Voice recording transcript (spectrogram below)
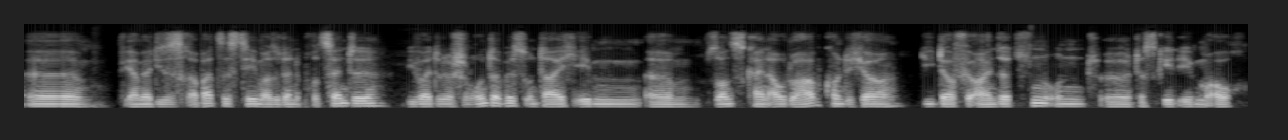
wir haben ja dieses Rabattsystem, also deine Prozente, wie weit du da schon runter bist. Und da ich eben ähm, sonst kein Auto habe, konnte ich ja die dafür einsetzen und äh, das geht eben auch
